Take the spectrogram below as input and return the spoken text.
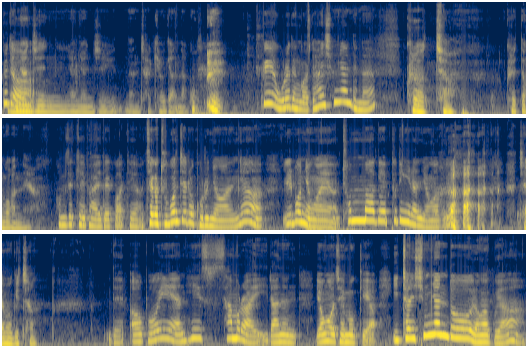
그죠? 몇 년진, 몇 년지는 잘 기억이 안 나고. 꽤 오래된 것 같아요. 한 10년 됐나요? 그렇죠. 그랬던 것 같네요. 검색해 봐야 될 것 같아요. 제가 두 번째로 고른 영화는요. 일본 영화예요. 촌막의 푸딩이라는 영화고요. 제목이 참. 네, A Boy and His Samurai라는 영어 제목이에요. 2010년도 영화고요.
